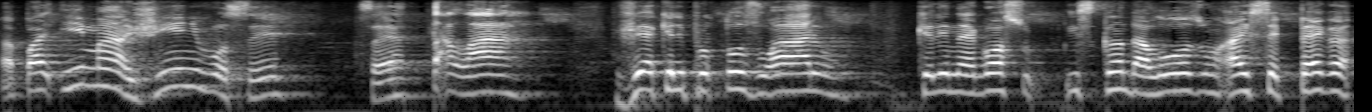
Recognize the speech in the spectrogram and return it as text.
Rapaz, imagine você, certo? Tá lá, vê aquele protozoário, aquele negócio escandaloso, aí você pega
